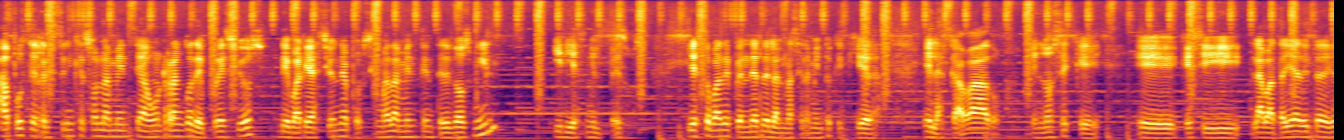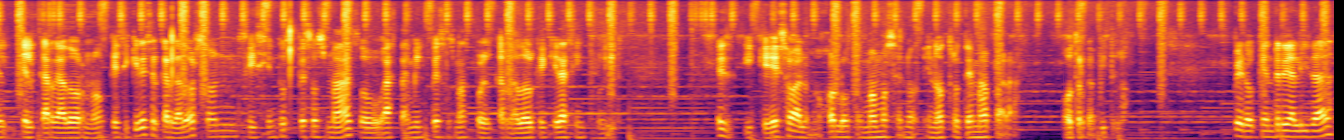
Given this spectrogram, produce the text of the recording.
Apple te restringe solamente a un rango de precios de variación de aproximadamente entre 2.000 y 10.000 pesos. Y esto va a depender del almacenamiento que quieras, el acabado, el no sé qué, eh, que si la batalla del, del, cargador, ¿no? Que si quieres el cargador son 600 pesos más o hasta 1000 pesos más por el cargador que quieras incluir. y que eso a lo mejor lo tomamos en otro tema para, otro capítulo. Pero que en realidad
